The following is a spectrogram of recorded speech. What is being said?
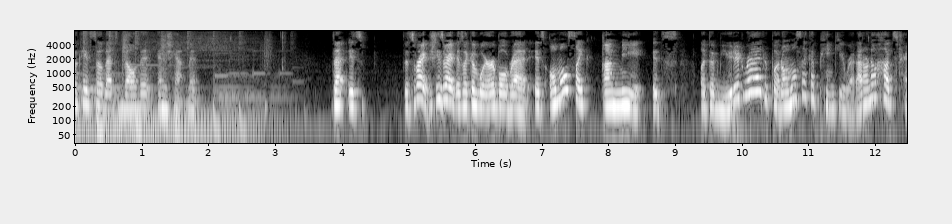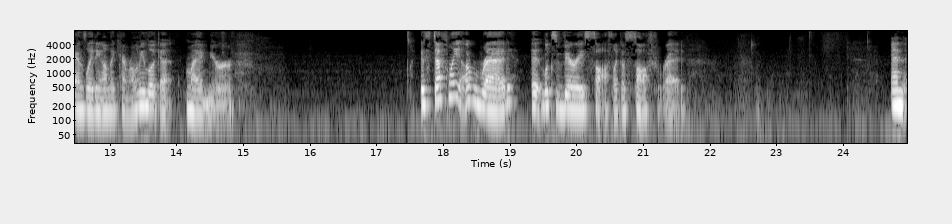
Okay, so that's Velvet Enchantment. That it's, that's right, she's right, it's like a wearable red. It's almost like, on me, it's like a muted red, but almost like a pinky red. I don't know how it's translating on the camera. Let me look at my mirror. It's definitely a red. It looks very soft, like a soft red. And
